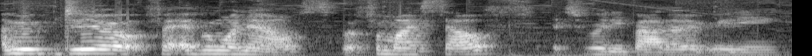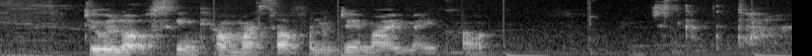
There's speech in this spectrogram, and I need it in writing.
I mean, do you know what, for everyone else, but for myself, it's really bad. I don't really do a lot of skincare on myself when I'm doing my own makeup. I just get the time.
